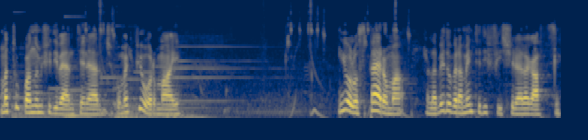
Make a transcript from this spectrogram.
Ma tu quando mi ci diventi energico? Ma è più ormai. Io lo spero, ma la vedo veramente difficile, ragazzi.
